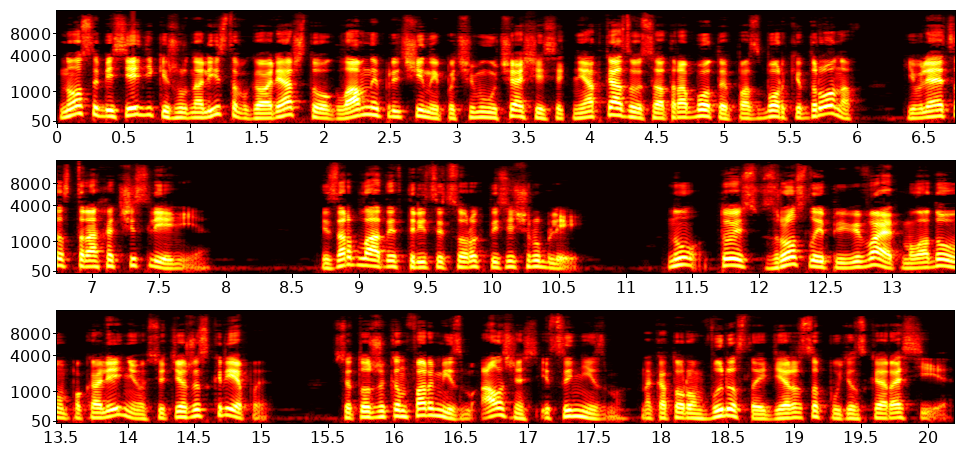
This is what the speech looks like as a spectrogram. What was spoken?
Но собеседники журналистов говорят, что главной причиной, почему учащиеся не отказываются от работы по сборке дронов, является страх отчисления. И зарплаты в 30-40 тысяч рублей. Ну, то есть взрослые прививают молодому поколению все те же скрепы. Все тот же конформизм, алчность и цинизм, на котором выросла и держится путинская Россия.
